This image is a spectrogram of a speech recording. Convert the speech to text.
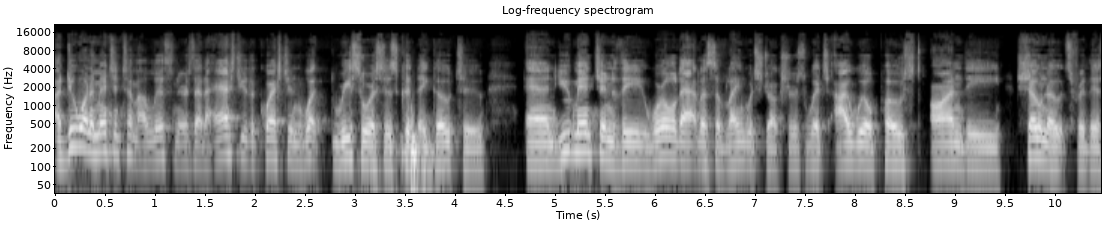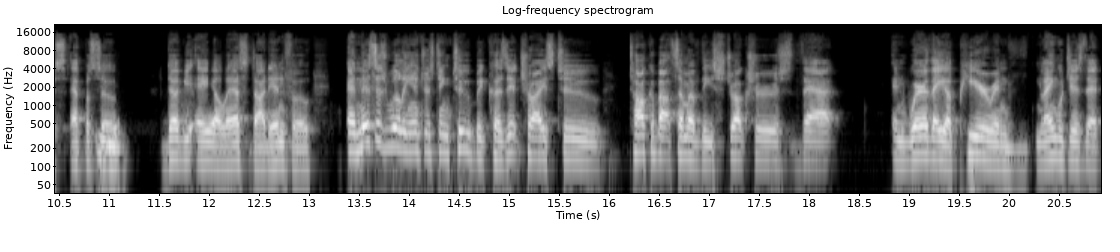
I do want to mention to my listeners that I asked you the question: What resources could they go to? And you mentioned the World Atlas of Language Structures, which I will post on the show notes for this episode, wals.info. And this is really interesting too because it tries to talk about some of these structures that and where they appear in languages that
